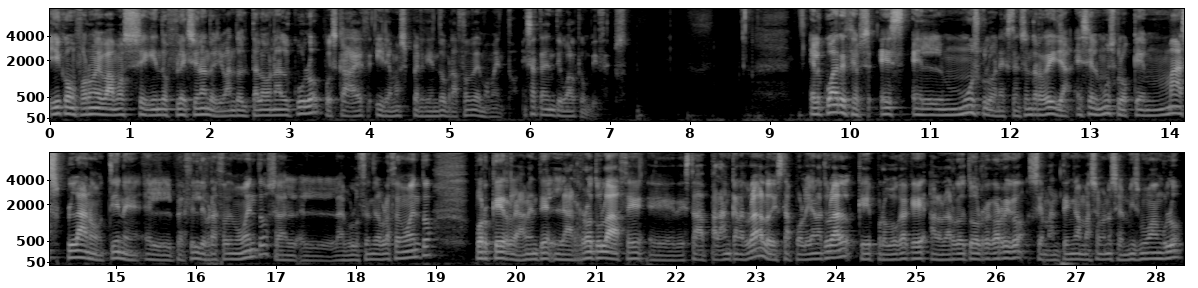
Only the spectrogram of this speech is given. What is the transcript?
y conforme vamos siguiendo flexionando, llevando el talón al culo, pues cada vez iremos perdiendo brazo de momento. Exactamente igual que un bíceps. El cuádriceps es el músculo en extensión de rodilla, es el músculo que más plano tiene el perfil de brazo de momento, o sea, la evolución del brazo de momento, porque realmente la rótula hace eh, de esta palanca natural o de esta polea natural que provoca que a lo largo de todo el recorrido se mantenga más o menos el mismo ángulo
